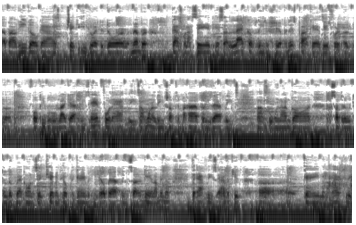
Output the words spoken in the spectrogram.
about ego, guys. Check your ego at the door. Remember, guys, what I said is a lack of leadership, and this podcast is for uh, uh, for people who like athletes and for the athletes. I want to leave something behind for these athletes uh, for when I'm gone, something that we can look back on and say Kevin helped the game and he helped athletes. again, I'm in the, the athletes advocate uh, game, and I'm actually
